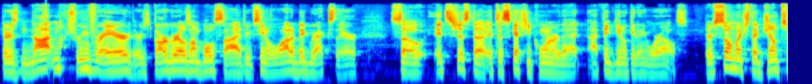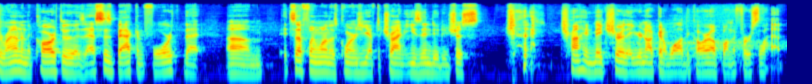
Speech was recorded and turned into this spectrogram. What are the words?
There's not much room for air. There's guardrails on both sides. We've seen a lot of big wrecks there. So it's just a, it's a sketchy corner that I think you don't get anywhere else. There's so much that jumps around in the car through those S's back and forth that um, it's definitely one of those corners you have to try and ease into to just try and make sure that you're not going to wad the car up on the first lap.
